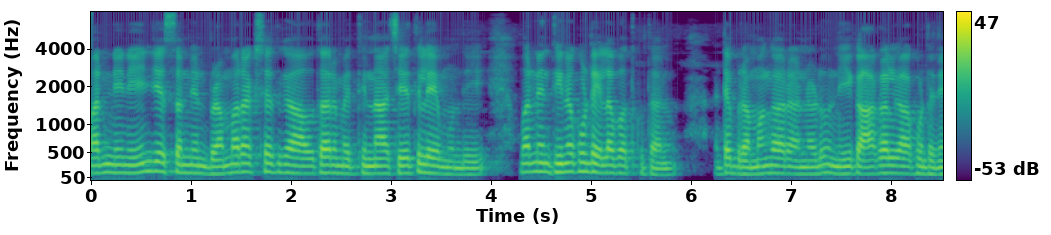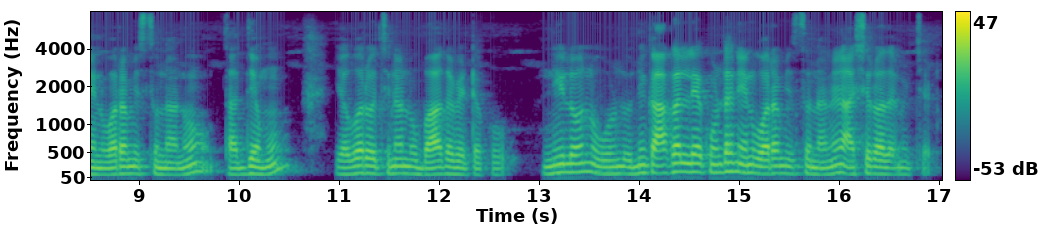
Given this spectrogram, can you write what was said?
మరి నేను ఏం చేస్తాను? నేను బ్రహ్మరక్షతగా అవతారం ఎత్తి నా చేతిలో ఏముంది? మరి నేను తినకుండా ఎలా బతుకుతాను? అంటే బ్రహ్మంగారు అన్నాడు నీకు ఆకలి కాకుండా నేను వరం ఇస్తున్నాను తథ్యము ఎవరు వచ్చినా నువ్వు బాధ పెట్టకు. నీలో నువ్వు ఉండు. నీకు ఆకలి లేకుండా నేను వరం ఇస్తున్నానని ఆశీర్వాదం ఇచ్చాడు.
